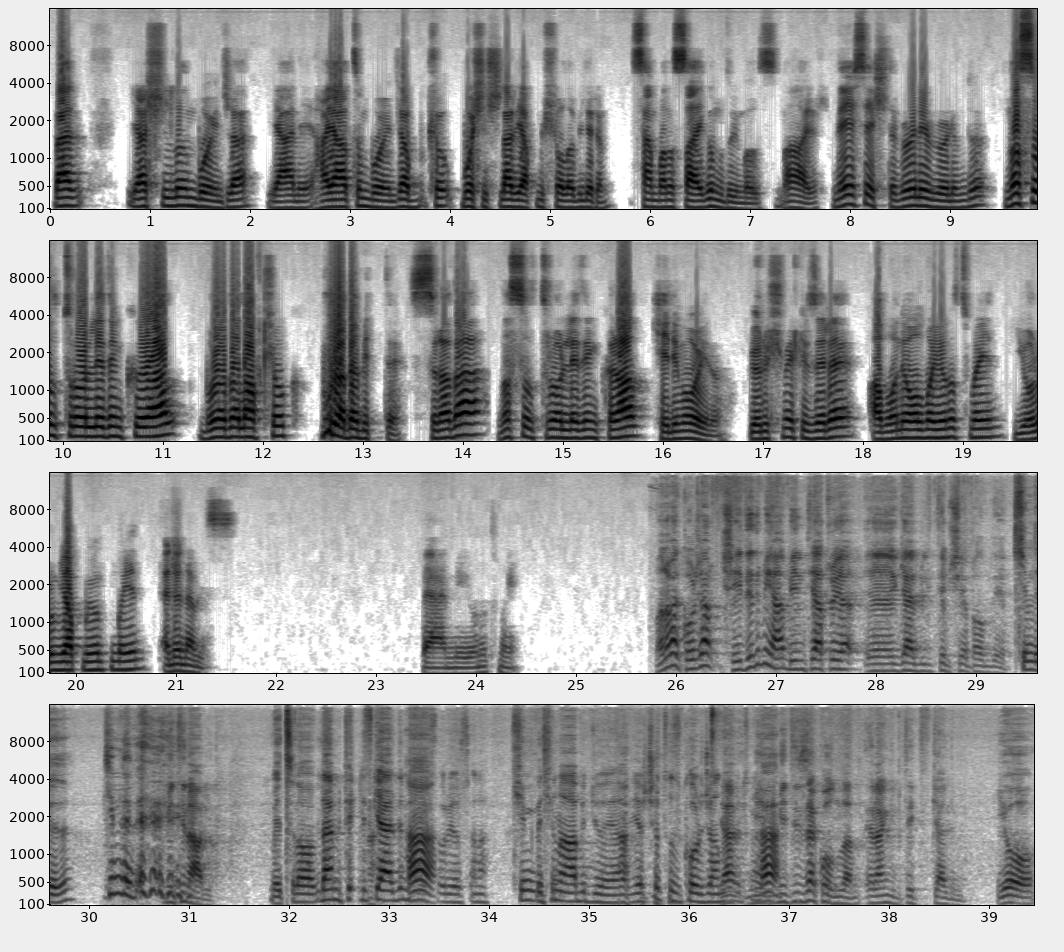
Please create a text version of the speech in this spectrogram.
Ben yaşlılığım boyunca yani hayatım boyunca çok boş işler yapmış olabilirim. Sen bana saygı mı duymalısın? Hayır. Neyse işte böyle bir bölümdü. Nasıl trolledin kral? Burada laf çok. Burada bitti. Sırada nasıl trolledin kral? Kelime oyunu. Görüşmek üzere. Abone olmayı unutmayın. Yorum yapmayı unutmayın. En önemlisi. Beğenmeyi unutmayın. Bana bak Korcan şey dedi mi ya benim tiyatroya e, gel birlikte bir şey yapalım diye. Kim dedi? Kim dedi? Metin abi. Metin abi. Ben bir teklif geldi mi diye soruyor sana. Kim? Metin abi diyor ya. Yaşatız korcanlı Ya Metin Mi- Ha. Metin Zakoğlu'ndan herhangi bir teklif geldi mi? Yo.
